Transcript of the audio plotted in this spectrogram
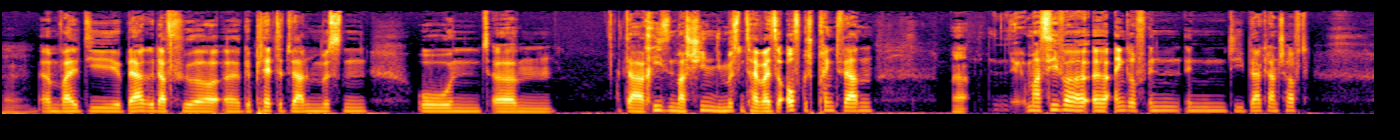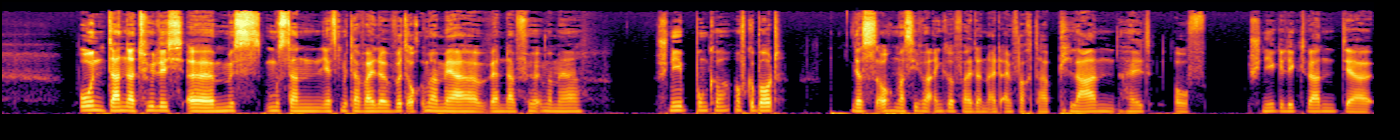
Mhm. ähm, weil die Berge dafür äh, geplättet werden müssen und ähm, da Riesenmaschinen, die müssen teilweise aufgesprengt werden. Ja. Massiver äh, Eingriff in, in die Berglandschaft. Und dann natürlich äh, muss, muss dann jetzt mittlerweile wird auch immer mehr, werden dafür immer mehr Schneebunker aufgebaut. Das ist auch ein massiver Eingriff, weil dann halt einfach da Plan halt auf Schnee gelegt werden, der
